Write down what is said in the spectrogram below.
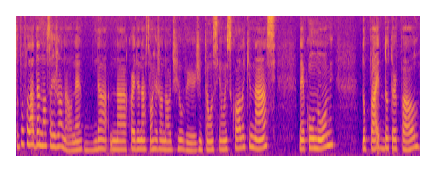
Vou falar da nossa regional, né? Da, na coordenação regional de Rio Verde. Então, assim, é uma escola que nasce né, com o nome do pai do Dr. Paulo.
